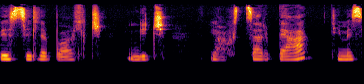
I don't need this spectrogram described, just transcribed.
бестселлер болж ингэж явагцаар байгаа. Тиймээс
